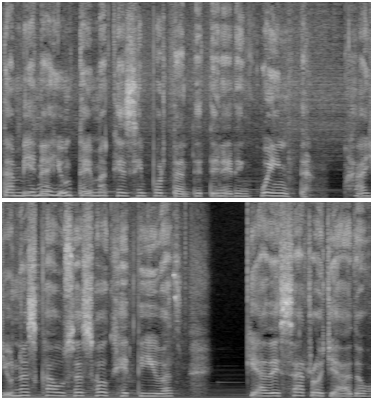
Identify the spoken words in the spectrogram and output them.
También hay un tema que es importante tener en cuenta. Hay unas causas objetivas que ha desarrollado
